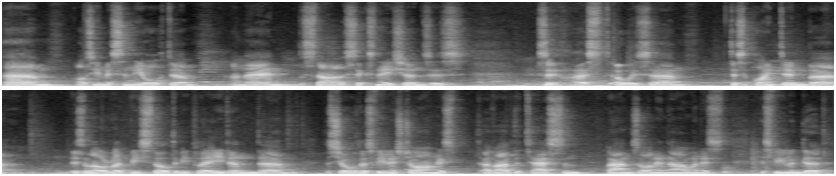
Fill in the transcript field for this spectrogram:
um, obviously missing the autumn and then the start of the Six Nations is, is always um, disappointing, but there's a lot of rugby still to be played and um, the shoulder's feeling strong. It's, I've had the tests and bands on it now and it's, it's feeling good.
